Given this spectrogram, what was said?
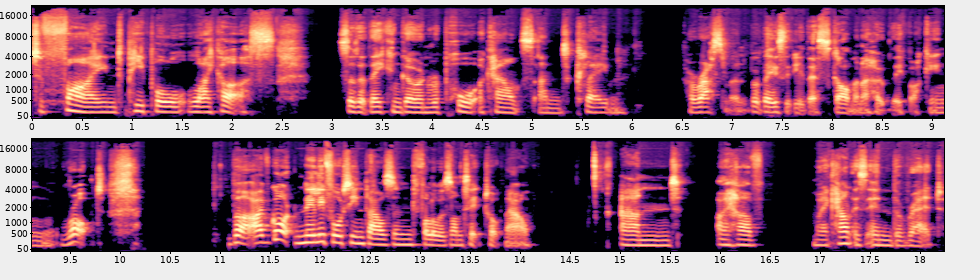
to find people like us so that they can go and report accounts and claim harassment. But basically, they're scum and I hope they fucking rot. But I've got nearly 14,000 followers on TikTok now. And I have my account is in the red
